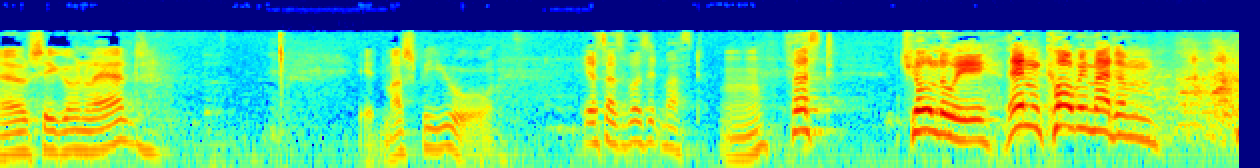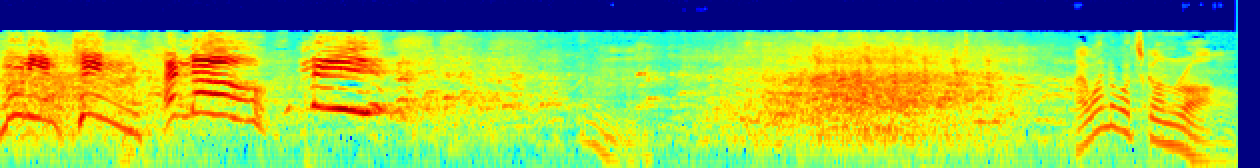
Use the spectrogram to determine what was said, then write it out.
No, Seagoon lad. It must be you. Yes, I suppose it must. Mhm. First, Joe Louis, then call me Madam, Mooney and King, and now I wonder what's gone wrong.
